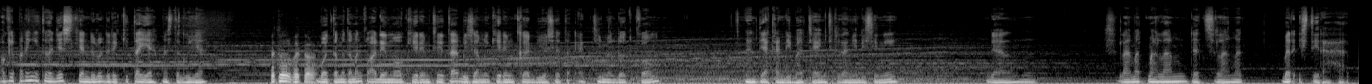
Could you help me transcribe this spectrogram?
Oke paling itu aja sekian dulu dari kita ya Mas Teguh ya. Betul, betul. Buat teman-teman kalau ada yang mau kirim cerita bisa mengirim ke dioseter@gmail.com. Nanti akan dibacain ceritanya di sini. Dan selamat malam dan selamat beristirahat.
